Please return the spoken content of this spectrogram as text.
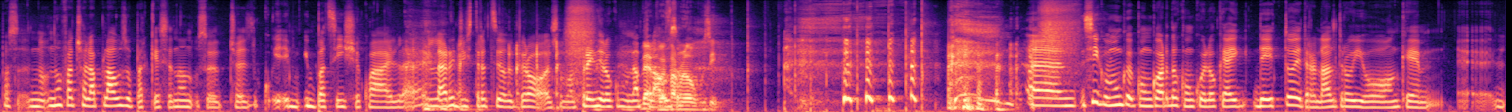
Posso, no, non faccio l'applauso perché sennò se, cioè, impazzisce qua il, la registrazione, però insomma prendilo come un applauso. Beh, puoi farlo così. eh, sì, comunque concordo con quello che hai detto e tra l'altro io ho anche eh,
